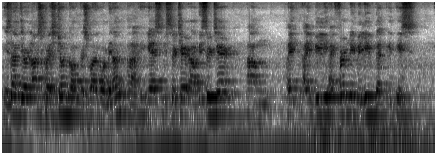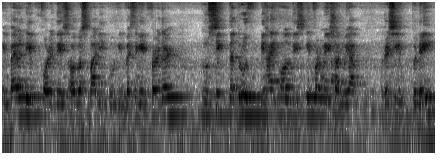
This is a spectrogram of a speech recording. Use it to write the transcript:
is that your last question, Congressman Waminan? Uh, yes, Mr. Chair. Uh, Mr. Chair, um, I, I, believe, I firmly believe that it is imperative for this August body to investigate further, to seek the truth behind all this information we have received today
